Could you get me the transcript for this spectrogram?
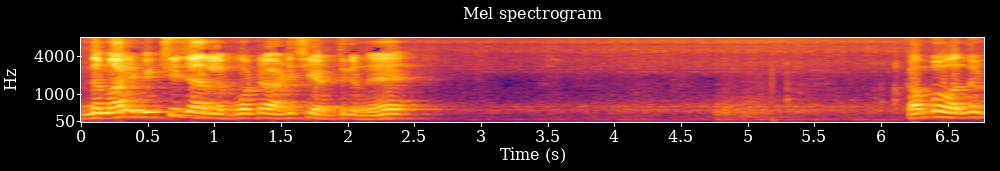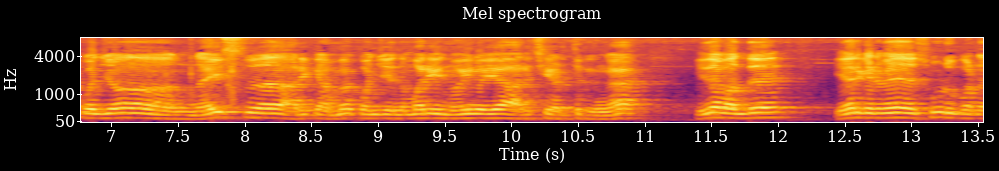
இந்த மாதிரி மிக்ஸி ஜாரில் போட்டு அடித்து எடுத்துக்கின்னு கம்பை வந்து கொஞ்சம் நைஸாக அரைக்காமல் கொஞ்சம் இந்த மாதிரி நொய் நொய்யாக அரைச்சி எடுத்துக்கோங்க. இதை வந்து ஏற்கனவே சூடு பண்ண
